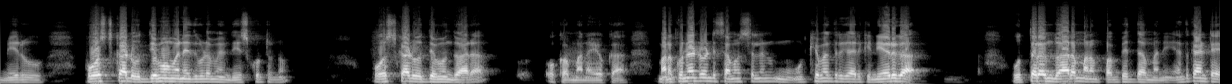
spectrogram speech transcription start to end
మీరు పోస్ట్ కార్డ్ ఉద్యమం అనేది కూడా మేము తీసుకుంటున్నాం. పోస్ట్ కార్డ్ ఉద్యమం ద్వారా ఒక మన యొక్క మనకున్నటువంటి సమస్యలను ముఖ్యమంత్రి గారికి నేరుగా ఉత్తరం ద్వారా మనం పంపిద్దామని. ఎందుకంటే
